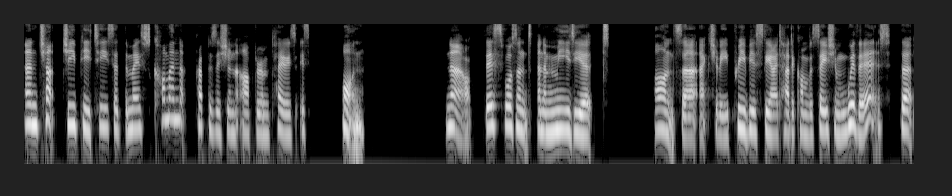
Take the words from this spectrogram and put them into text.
And ChatGPT said the most common preposition after impose is on. Now, this wasn't an immediate answer. Actually, previously I'd had a conversation with it that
